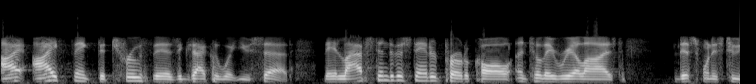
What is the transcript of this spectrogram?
I, I think the truth is exactly what you said. They lapsed into their standard protocol until they realized this one is too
